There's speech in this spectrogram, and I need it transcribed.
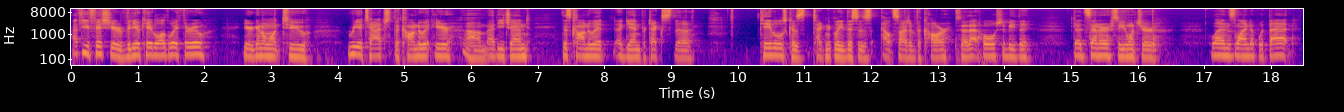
After you fish your video cable all the way through, you're going to want to reattach the conduit here um, at each end. This conduit, again, protects the cables because technically this is outside of the car. So that hole should be the dead center. So you want your lens lined up with that.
